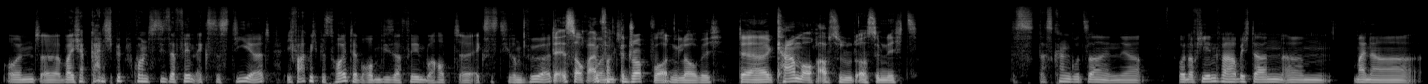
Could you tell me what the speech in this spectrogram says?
Und äh, weil ich habe gar nicht mitbekommen, dass dieser Film existiert. Ich frage mich bis heute, warum dieser Film überhaupt äh, existieren wird. Der ist auch einfach und, gedroppt worden, glaube ich. Der kam auch absolut aus dem Nichts. Das, das kann gut sein, ja. Und auf jeden Fall habe ich dann ähm, meiner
